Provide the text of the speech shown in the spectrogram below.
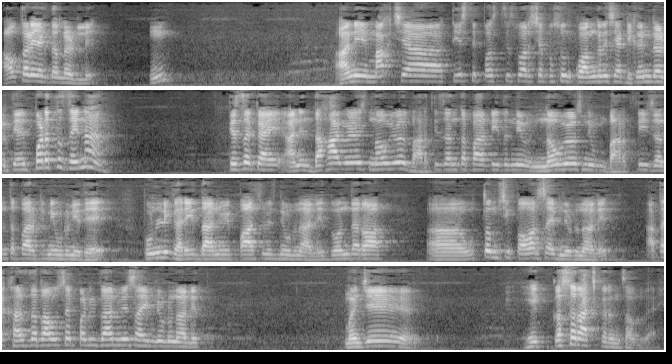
अवतडे एकदा लढले. आणि मागच्या तीस ते पस्तीस वर्षापासून काँग्रेस या ठिकाणी लढते आणि पडतच आहे ना? त्याचं काय? आणि दहा वेळेस नऊ वेळेस भारतीय जनता पार्टी इथं निव नऊ वेळेस निव भारतीय जनता पार्टी निवडून येते. पुंडली हरी दानवे पाच वेळेस निवडून आले. दोनदा रा उत्तमसिंग पवारसाहेब पवार साहेब निवडून आलेत. आता खासदार रावसाहेब पाटील दानवे साहेब निवडून आलेत. म्हणजे हे कसं राजकारण चालू आहे?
